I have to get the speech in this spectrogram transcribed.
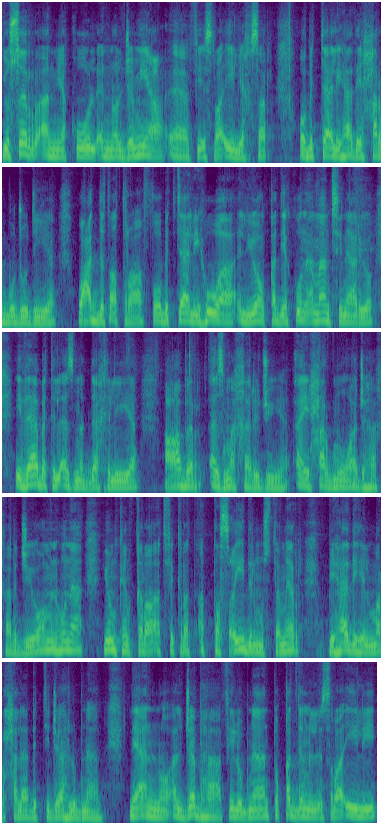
يصر أن يقول أنه الجميع آه، في إسرائيل يخسر وبالتالي هذه حرب وجودية وعدة أطراف وبالتالي هو اليوم قد يكون أمام سيناريو إذابة الأزمة الداخلية عبر أزمة خارجية أي حرب مواجهة خارجية. ومن هنا يمكن قراءة فكرة التصعيد المستمر بهذه المرحلة باتجاه لبنان لأنه الجبهة في لبنان تقدم للإسرائيلي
